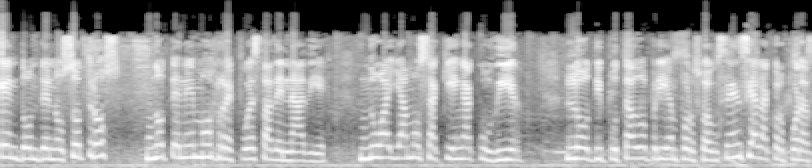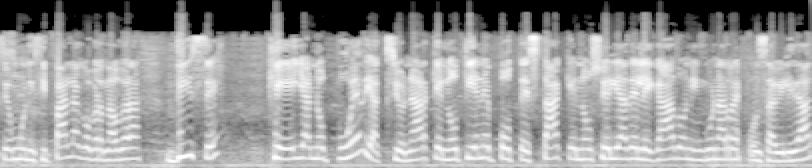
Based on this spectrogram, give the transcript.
en donde nosotros no tenemos respuesta de nadie, no hayamos a quién acudir. Los diputados brillan por su ausencia, la corporación municipal, la gobernadora dice que ella no puede accionar, que no tiene potestad, que no se le ha delegado ninguna responsabilidad.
